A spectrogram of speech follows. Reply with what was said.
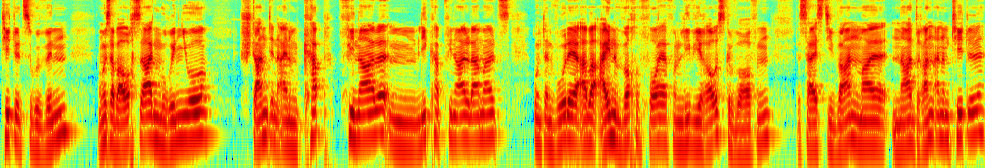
Titel zu gewinnen. Man muss aber auch sagen, Mourinho stand in einem Cup-Finale, im League Cup-Finale damals, und dann wurde er aber eine Woche vorher von Levy rausgeworfen. Das heißt, die waren mal nah dran an einem Titel,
